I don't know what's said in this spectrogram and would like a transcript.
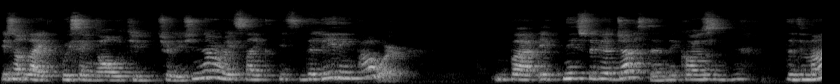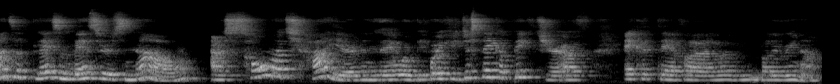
It's not like we say no to tradition. No, it's like it's the leading power, but it needs to be adjusted because the demands of players and dancers now are so much higher than they were before. If you just take a picture of Of a ehm, ballerina,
